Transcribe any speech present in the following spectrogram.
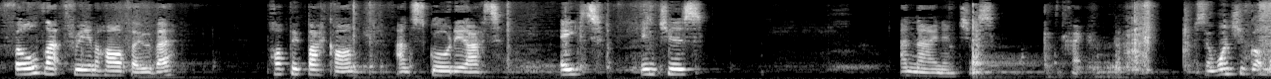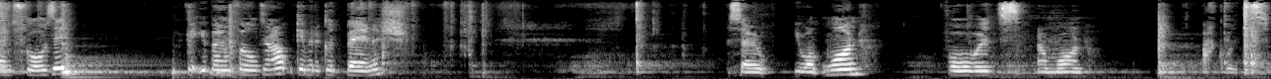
fold that three and a half over, pop it back on and score it at eight inches and nine inches. So once you've got them scores in, get your bone folder out, give it a good burnish. So you want one forwards and one backwards.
